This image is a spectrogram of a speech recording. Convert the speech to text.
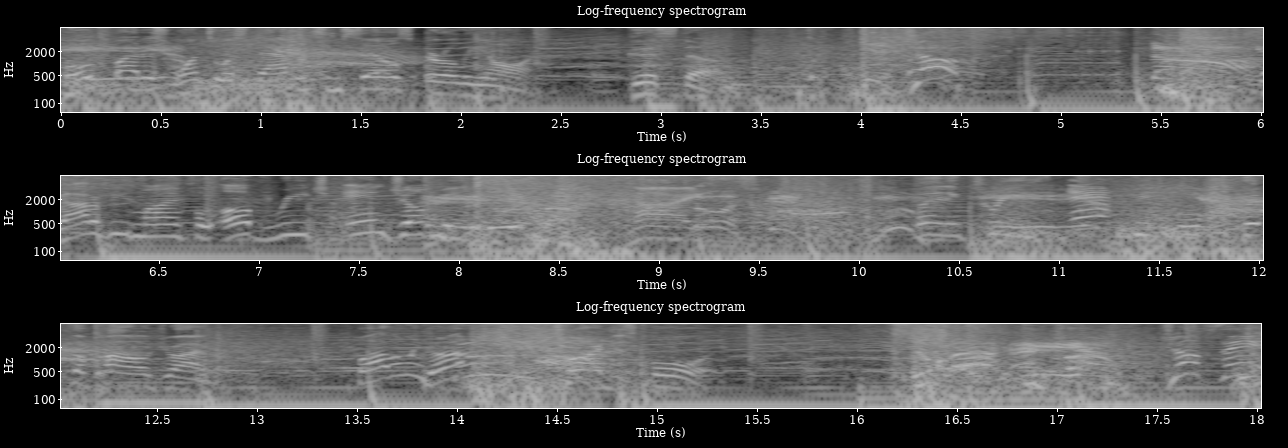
Both fighters want to establish themselves early on. Good stuff. Jump! Gotta be mindful of reach and jumping. Nice. Planting trees and people with the power driver. Following up, charges forward. Jumps in.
